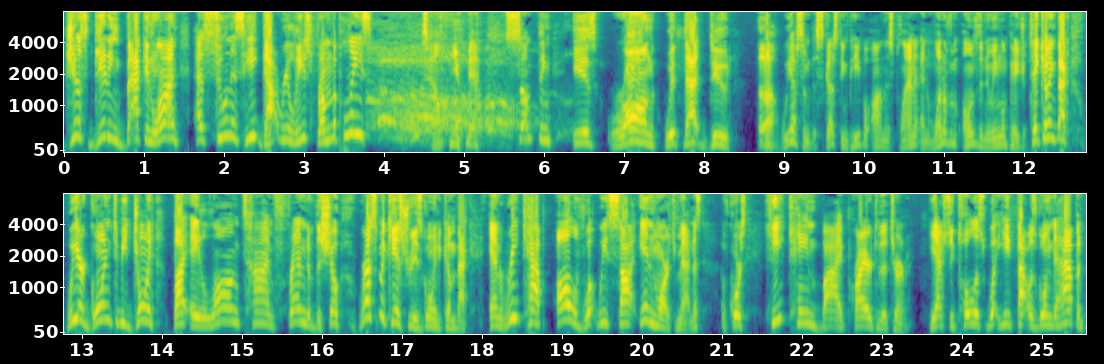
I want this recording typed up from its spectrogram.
just getting back in line as soon as he got released from the police. I'm telling you, man, something is wrong with that dude. Ugh, we have some disgusting people on this planet, and one of them owns the New England Patriots. Hey, coming back, we are going to be joined by a longtime friend of the show. Russ McKinstry is going to come back and recap all of what we saw in March Madness. Of course, he came by prior to the tournament. He actually told us what he thought was going to happen.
